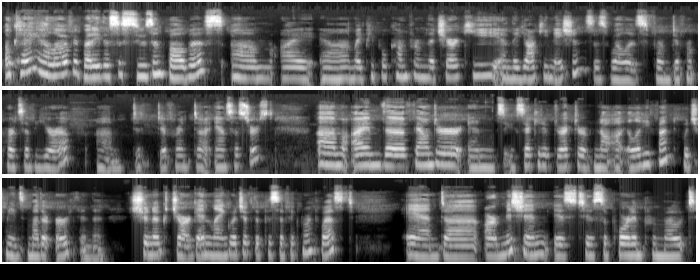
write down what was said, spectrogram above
Okay, hello everybody. This is Susan Balbas. Um, I uh, my people come from the Cherokee and the Yaqui nations, as well as from different parts of Europe, um, d- different uh, ancestors. Um, I'm the founder and executive director of Na'ah Illahee Fund, which means Mother Earth in the Chinook jargon language of the Pacific Northwest. And uh, our mission is to support and promote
